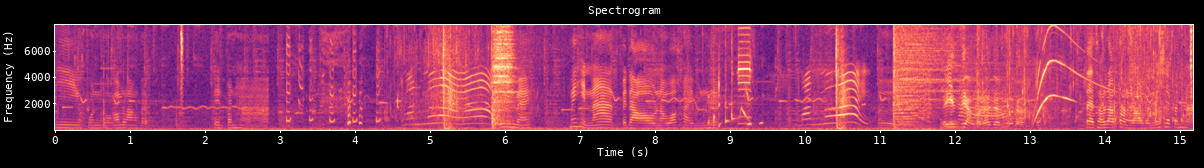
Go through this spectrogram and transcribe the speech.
มีคนเขากำลังแบบเป็นปัญหา ไม่เห็นหน้าไปเดาเอานะว่าใครมันมืดมันเมื่อยเออได้ยินเสียงแล้วน่าจะรู้นะ แต่สำหรับฝั่งเรามันไม่ใช่ปัญหา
